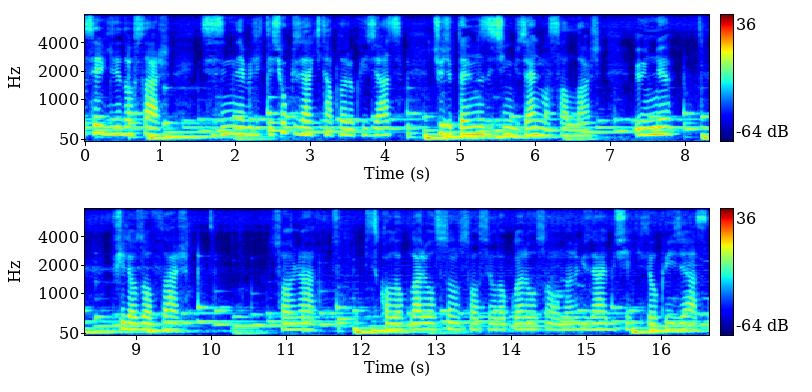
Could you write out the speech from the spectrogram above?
sevgili dostlar. Sizinle birlikte çok güzel kitaplar okuyacağız. Çocuklarınız için güzel masallar, ünlü filozoflar, sonra psikologlar olsun, sosyologlar olsun onları güzel bir şekilde okuyacağız.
